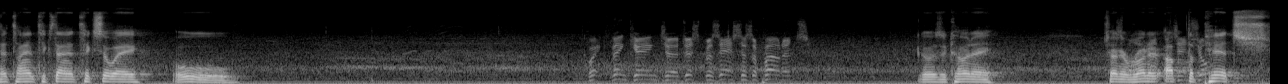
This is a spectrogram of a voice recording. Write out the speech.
That time ticks down, it ticks away. Ooh. Quick thinking to dispossess his opponent. Goes Ikone. Trying to run it up the pitch.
